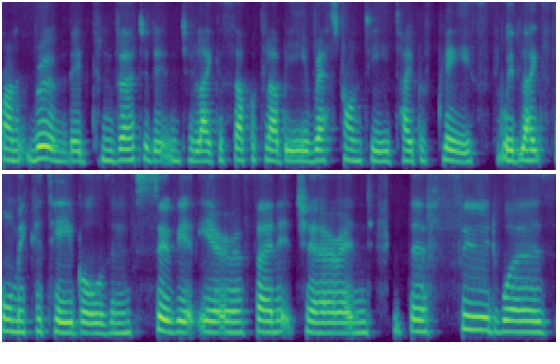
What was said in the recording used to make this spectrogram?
front room, they'd converted it into like a supper clubby, restauranty type of place with like formica tables and Soviet era furniture. And the food was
